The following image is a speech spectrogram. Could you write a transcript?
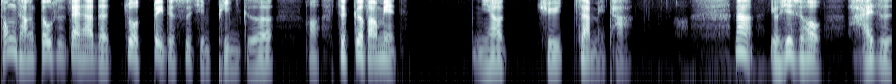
通常都是在他的做对的事情、品格啊这各方面，你要去赞美他。那有些时候孩子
